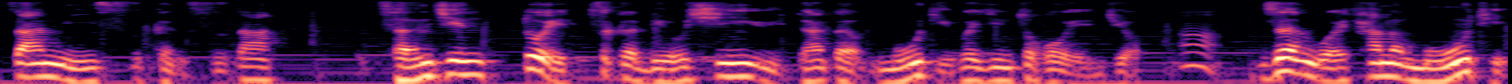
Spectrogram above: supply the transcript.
詹尼斯肯斯他曾经对这个流星雨它的母体彗星做过研究，嗯，认为它的母体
